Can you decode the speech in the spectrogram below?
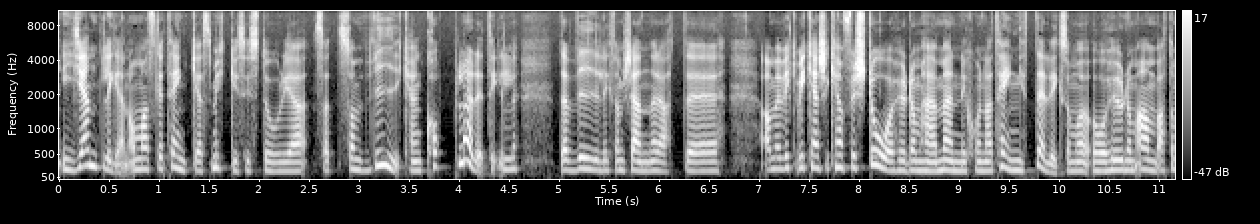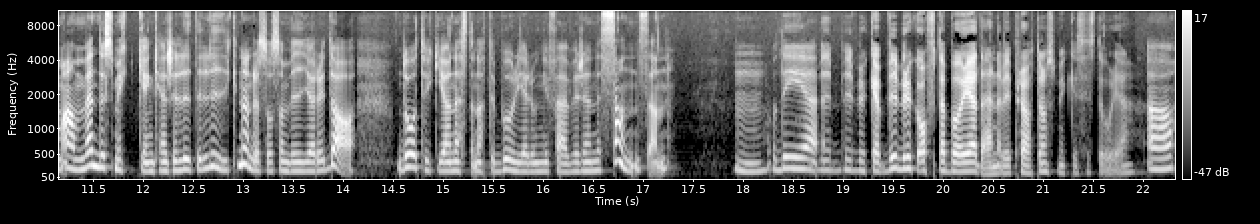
egentligen, om man ska tänka smyckeshistoria så att, som vi kan koppla det till, där vi liksom känner att eh, ja, men vi, vi kanske kan förstå hur de här människorna tänkte liksom, och, och hur de, att de använde smycken kanske lite liknande så som vi gör idag. Då tycker jag nästan att det börjar ungefär vid renässansen. Mm. Och det, Vi, vi, brukar, vi brukar ofta börja där när vi pratar om smyckeshistoria. Ja,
